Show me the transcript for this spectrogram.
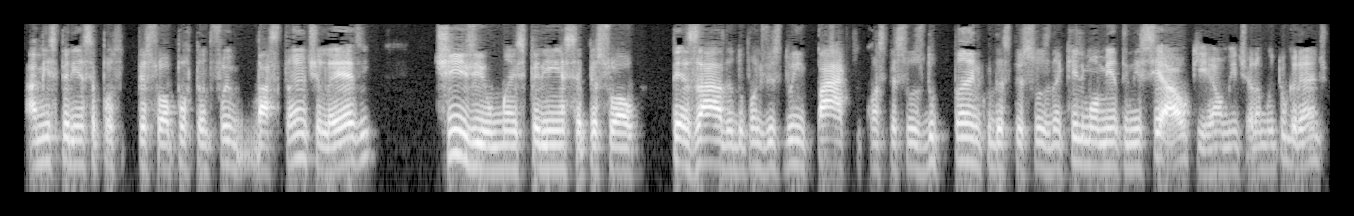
A minha experiência pessoal, portanto, foi bastante leve. Tive uma experiência pessoal pesada do ponto de vista do impacto com as pessoas, do pânico das pessoas naquele momento inicial, que realmente era muito grande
